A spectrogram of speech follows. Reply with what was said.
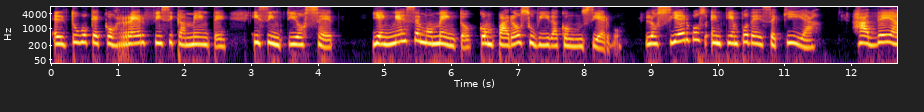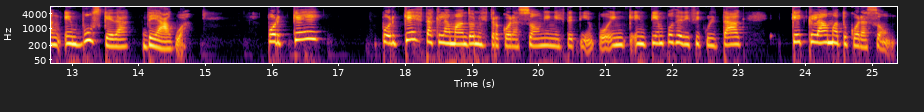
Él tuvo que correr físicamente y sintió sed. Y en ese momento comparó su vida con un siervo. Los siervos en tiempo de sequía jadean en búsqueda de agua. ¿Por qué, por qué está clamando nuestro corazón en este tiempo? En, en tiempos de dificultad, ¿qué clama tu corazón?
